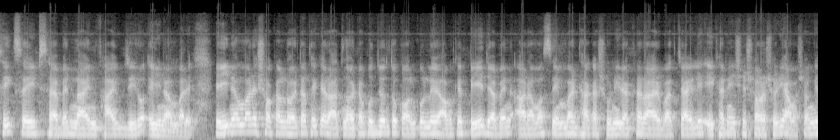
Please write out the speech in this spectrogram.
six eight seven nine five zero এই নাম্বারে। এই নাম্বারে সকাল নয়টা থেকে রাত নয়টা পর্যন্ত কল করলে আমাকে পেয়ে যাবেন। আর আমার চেম্বার ঢাকা শনি রাখা রায়েরবাগ, চাইলে এখানে এসে সরাসরি আমার সঙ্গে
